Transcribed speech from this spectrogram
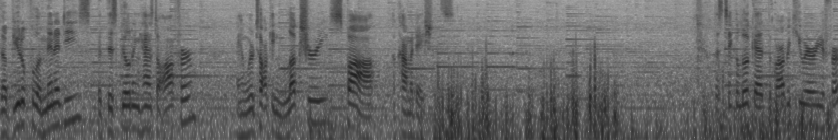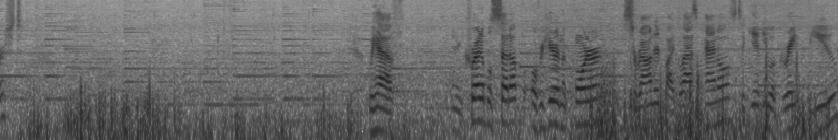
the beautiful amenities that this building has to offer and we're talking luxury spa accommodations. Let's take a look at the barbecue area first. We have an incredible setup over here in the corner, surrounded by glass panels to give you a great view.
